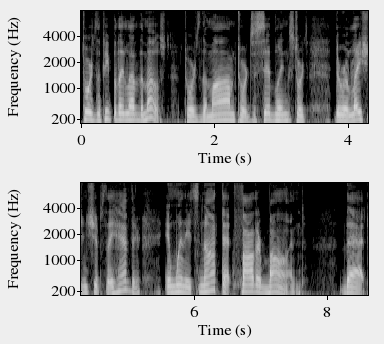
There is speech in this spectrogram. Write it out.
towards the people they love the most, towards the mom, towards the siblings, towards the relationships they have there. And when it's not that father bond that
